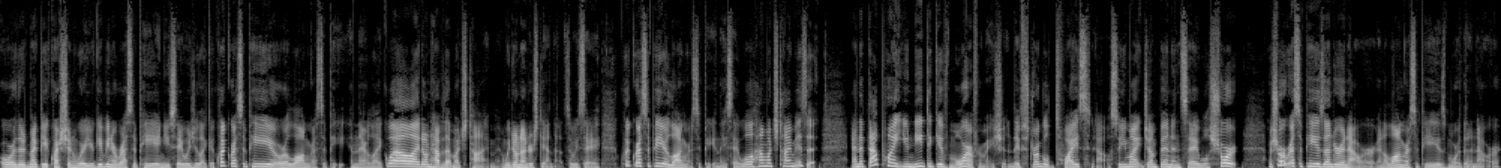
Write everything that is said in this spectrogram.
Or there might be a question where you're giving a recipe and you say, Would you like a quick recipe or a long recipe? And they're like, Well, I don't have that much time. And we don't understand that. So we say, Quick recipe or long recipe? And they say, Well, how much time is it? And at that point, you need to give more information. They've struggled twice now. So you might jump in and say, Well, short, a short recipe is under an hour and a long recipe is more than an hour.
